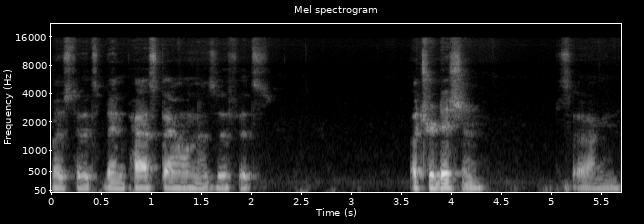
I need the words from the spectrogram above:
most of it's been passed down as if it's a tradition. So I mean,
